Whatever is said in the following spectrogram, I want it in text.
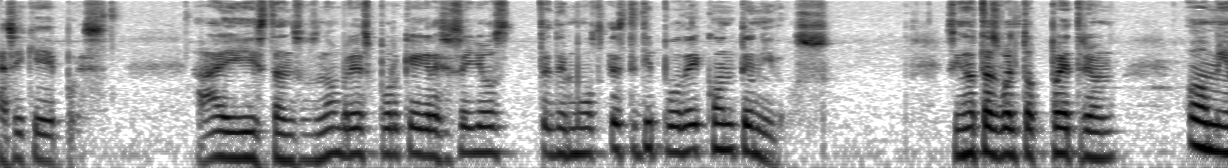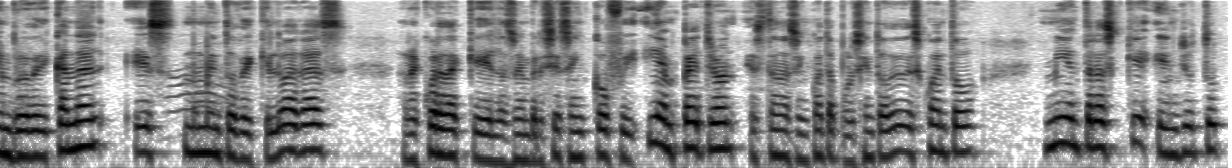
Así que pues ahí están sus nombres porque gracias a ellos tenemos este tipo de contenidos. Si no te has vuelto Patreon o miembro del canal, es momento de que lo hagas. Recuerda que las membresías en Coffee y en Patreon están a 50% de descuento, mientras que en YouTube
